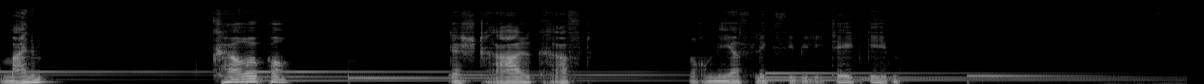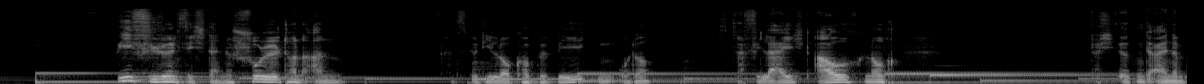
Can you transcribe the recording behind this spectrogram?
meinem Körper der Strahlkraft noch mehr Flexibilität geben? Wie fühlen sich deine Schultern an? Kannst du die locker bewegen oder ist da vielleicht auch noch durch irgendeine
